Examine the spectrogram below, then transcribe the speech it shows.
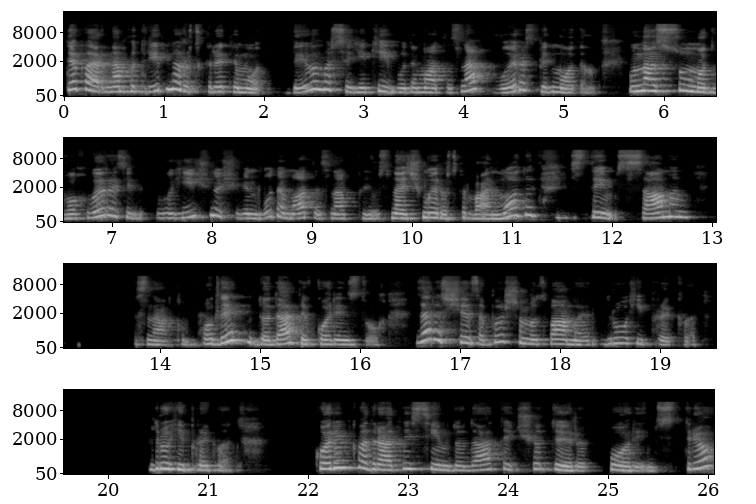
Тепер нам потрібно розкрити модуль. Дивимося, який буде мати знак вираз під модулем. У нас сума двох виразів, логічно, що він буде мати знак плюс. Значить, ми розкриваємо модуль з тим самим знаком. Один додати корінь з двох. Зараз ще запишемо з вами другий приклад. Другий приклад. Корінь квадратний 7 додати 4 корінь з 3.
